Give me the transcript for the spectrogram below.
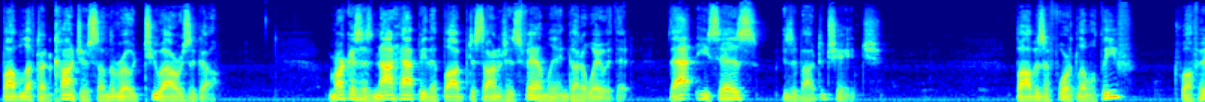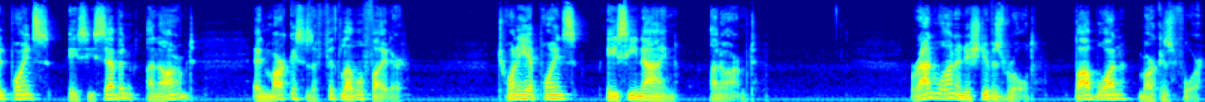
Bob left unconscious on the road two hours ago. Marcus is not happy that Bob dishonored his family and got away with it. That, he says, is about to change. Bob is a fourth level thief, 12 hit points, AC 7, unarmed, and Marcus is a fifth level fighter, 20 hit points, AC 9, unarmed. Round 1 initiative is rolled. Bob 1, Marcus 4.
